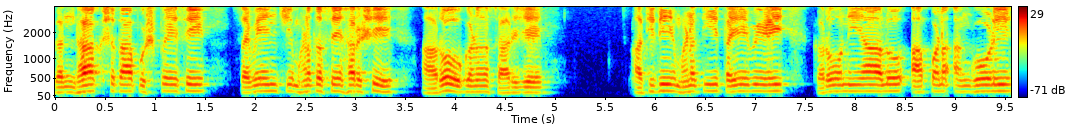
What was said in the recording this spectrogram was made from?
गंधाक्षता पुष्पेसे सवेंची म्हणतसे हर्षी आरोगण सारिजे. अतिथी म्हणती तयेवेळी करोनी आलो आपण अंघोळी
